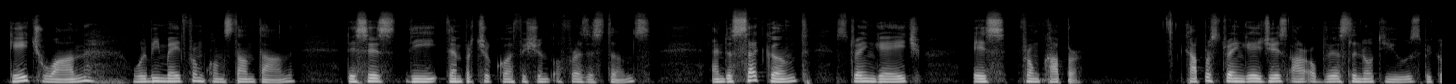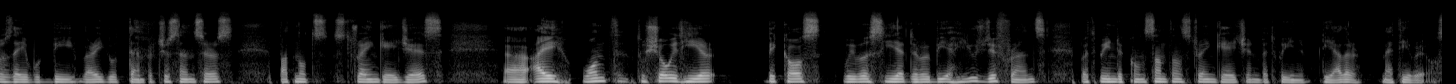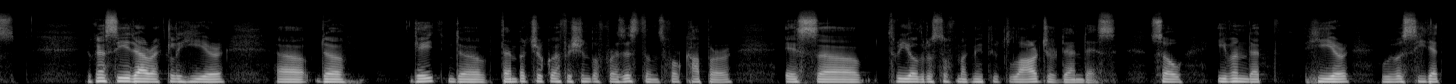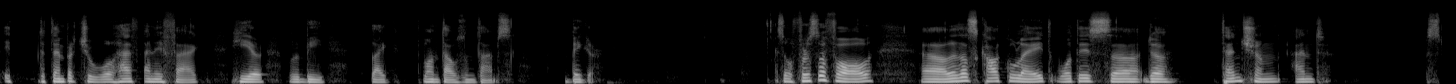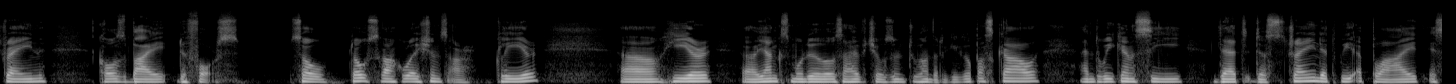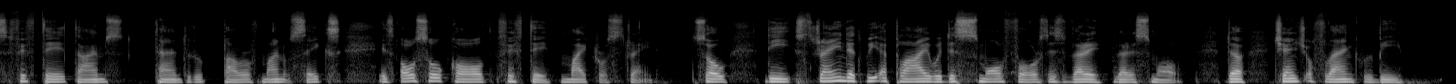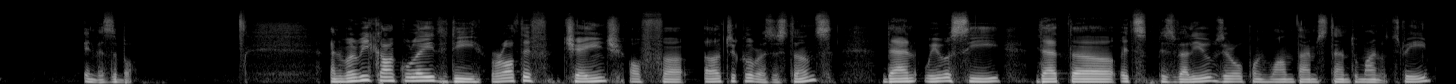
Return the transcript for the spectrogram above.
Gauge 1 will be made from Constantan this is the temperature coefficient of resistance. And the second strain gauge is from copper. Copper strain gauges are obviously not used because they would be very good temperature sensors, but not strain gauges. Uh, I want to show it here because we will see that there will be a huge difference between the Constantan strain gauge and between the other materials. You can see directly here uh, the gate, the temperature coefficient of resistance for copper is uh, three orders of magnitude larger than this. So even that here we will see that it, the temperature will have an effect here will be like 1000 times bigger. So first of all, let us calculate what is uh, the tension and strain caused by the force. So those calculations are clear. Uh, here, uh, Young's modulus, I have chosen 200 gigapascal, and we can see that the strain that we applied is 50 times 10 to the power of minus 6. It's also called 50 microstrain. So the strain that we apply with this small force is very, very small. The change of length will be invisible. And when we calculate the relative change of uh, electrical resistance, then we will see that uh, it's this value 0.1 times 10 to minus 3.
